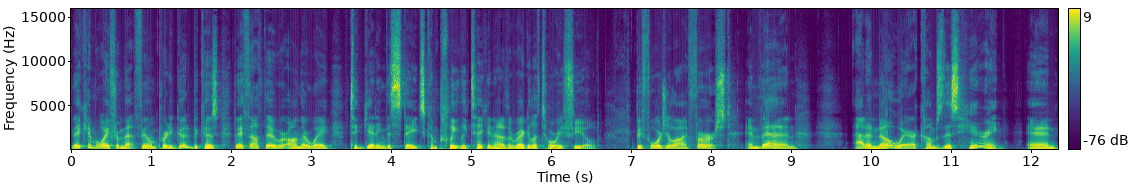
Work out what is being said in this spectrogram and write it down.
they came away from that film pretty good because they thought they were on their way to getting the states completely taken out of the regulatory field before July 1st. And then out of nowhere comes this hearing. And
